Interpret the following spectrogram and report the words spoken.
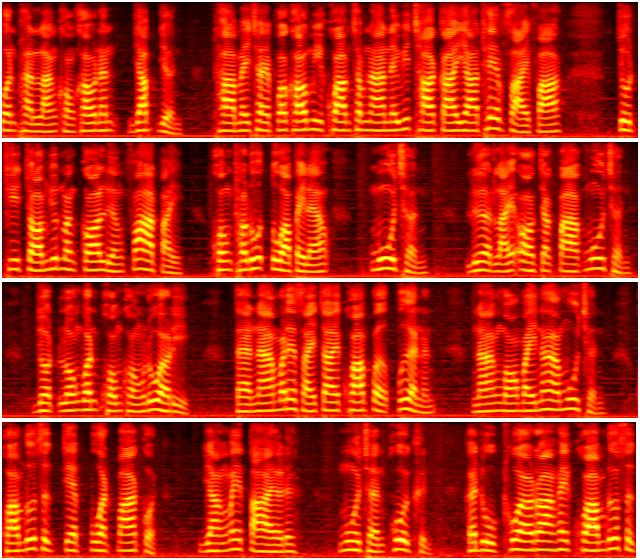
บนแผ่นหลังของเขานั้นยับเยิน ถ้าไม่ใช่เพราะเขามีความชำนาญในวิชากายาเทพสายฟ้า จุดที่จอมยุทธมังกรเหลืองฟาดไป คงทะลุตัวไปแล้ว มู่เฉิน เลือดไหลออกจากปากมู่เฉิน หยดลงบนผมของรั่วรีแต่นางไม่ได้ใส่ใจความเปิดเปื้อนนั้น นางมองใบหน้ามู่เฉิน ความรู้สึกเจ็บปวดปรากฏ ยังไม่ตายหรือมู่เฉินพูดขึ้น กระดูกทั่วร่างให้ความรู้สึก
